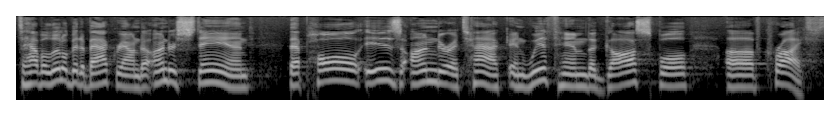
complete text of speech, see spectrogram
to have a little bit of background to understand that Paul is under attack and with him the gospel of Christ.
